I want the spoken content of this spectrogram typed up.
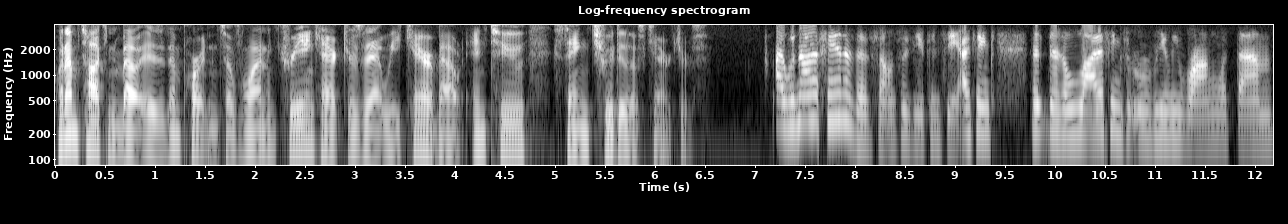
What I'm talking about is the importance of one, creating characters that we care about, and two, staying true to those characters. I was not a fan of those films, as you can see. I think that there's a lot of things that were really wrong with them.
